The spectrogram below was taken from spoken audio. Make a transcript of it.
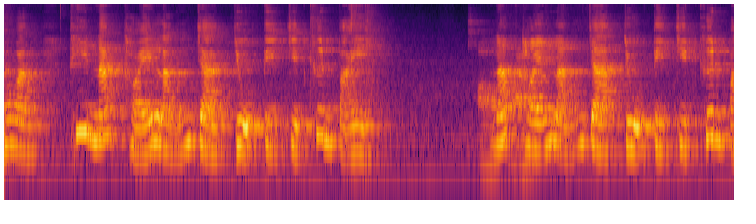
ภวังค์ที่นับถอยหลังจากจุติจิตขึ้นไปอ๋อ นับถอยหลังจากจุติจิตขึ้นไป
